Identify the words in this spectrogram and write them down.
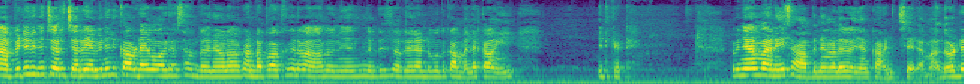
ആ പിന്നെ പിന്നെ ചെറിയ ചെറിയ പിന്നെ എനിക്ക് അവിടെ ഓരോ സാധനങ്ങളോ കണ്ടപ്പോ ഒക്കെ ഇങ്ങനെ വാങ്ങാൻ തോന്നി. ഞാൻ എന്നിട്ട് ചെറിയ രണ്ട് മൂന്ന് കമ്മലൊക്കെ വാങ്ങി. ഇരിക്കട്ടെ. അപ്പൊ ഞാൻ വേണമെങ്കിൽ സാധനങ്ങൾ ഞാൻ കാണിച്ചു തരാം. അതോടെ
